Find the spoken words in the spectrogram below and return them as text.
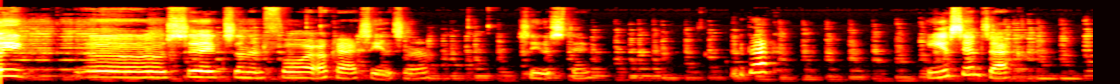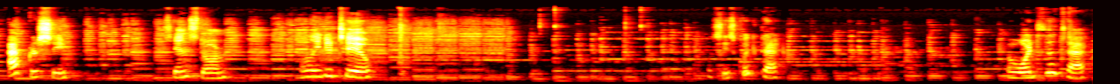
you uh, six and then four. Okay, I see this now. See this thing. Look Quick attack. Use Sandsack. Accuracy. Sandstorm. Only do two. Let's use quick attack. Avoids the attack.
